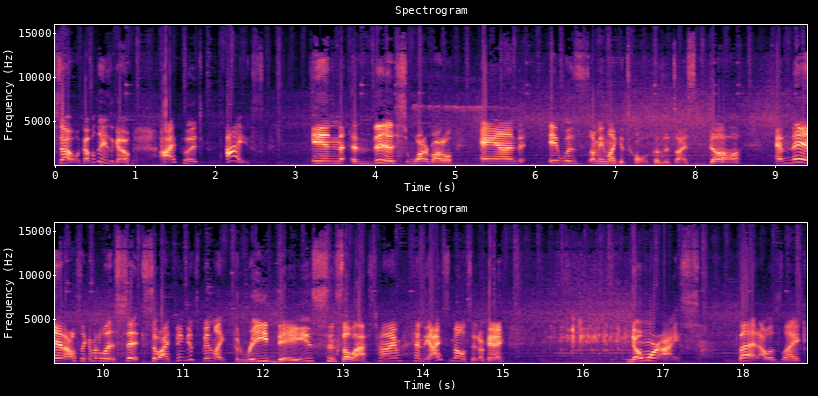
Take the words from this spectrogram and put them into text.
So, a couple days ago, I put ice in this water bottle, and it was, I mean, like, it's cold because it's ice. Duh. And then I was like, I'm gonna let it sit. So I think it's been like three days since the last time, and the ice melted, okay? No more ice. But I was like,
